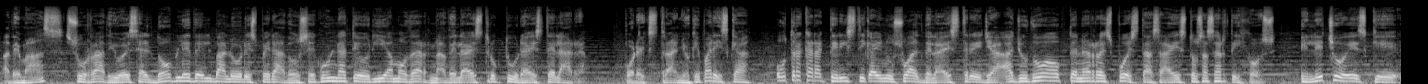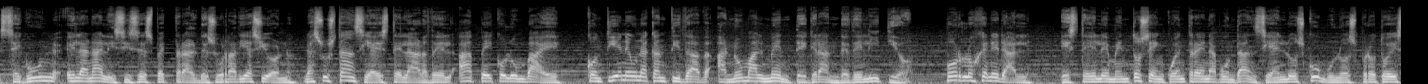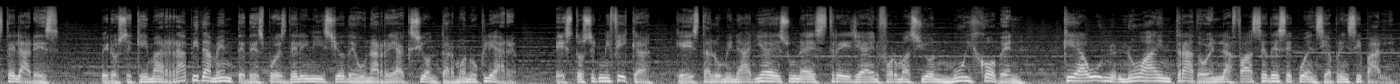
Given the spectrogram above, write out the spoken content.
Además, su radio es el doble del valor esperado según la teoría moderna de la estructura estelar. Por extraño que parezca, otra característica inusual de la estrella ayudó a obtener respuestas a estos acertijos. El hecho es que, según el análisis espectral de su radiación, la sustancia estelar del AP Columbae contiene una cantidad anormalmente grande de litio. Por lo general, este elemento se encuentra en abundancia en los cúmulos protoestelares, pero se quema rápidamente después del inicio de una reacción termonuclear. Esto significa que esta luminaria es una estrella en formación muy joven que aún no ha entrado en la fase de secuencia principal.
